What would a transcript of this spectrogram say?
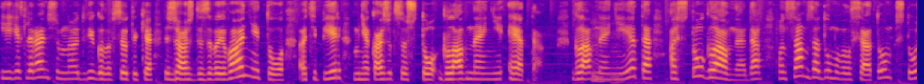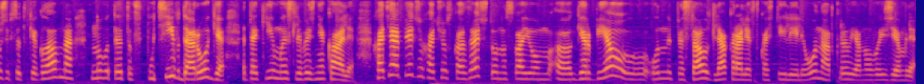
И если раньше мною двигала все-таки жажда завоеваний, то э, теперь мне кажется, что главное не это главное mm-hmm. не это, а что главное, да? Он сам задумывался о том, что же все-таки главное, ну вот это в пути, в дороге такие мысли возникали. Хотя, опять же, хочу сказать, что на своем э, гербе он написал для королевства Кастилии и Леона «Открыл я новые земли».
